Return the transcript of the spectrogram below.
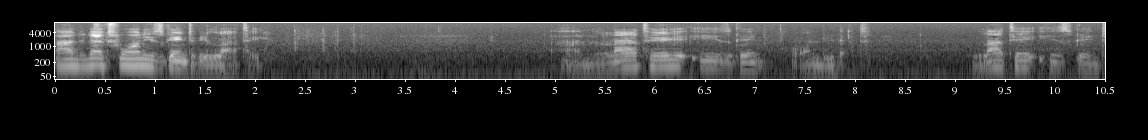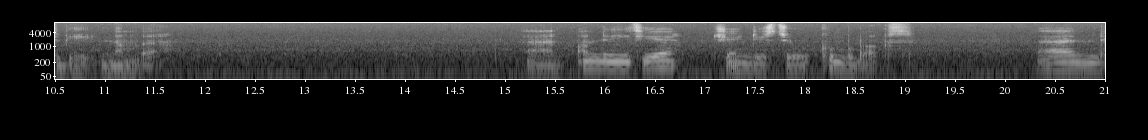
And the next one is going to be latte. And latte is going oh, to undo that. Latte is going to be number. And underneath here change this to combo box and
